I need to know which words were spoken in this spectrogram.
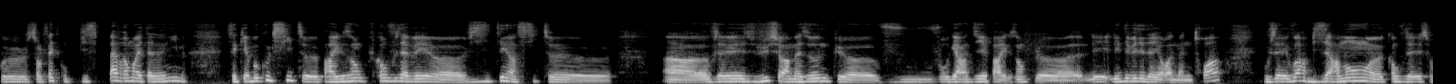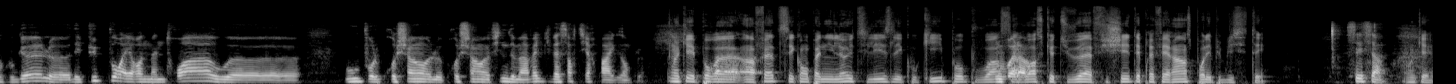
que, sur le fait qu'on puisse pas vraiment être anonyme. C'est qu'il y a beaucoup de sites, euh, par exemple, quand vous avez euh, visité un site, euh, un- vous avez vu sur Amazon que euh, vous, vous regardiez, par exemple, les, les DVD d'Iron Man 3, vous allez voir bizarrement, quand vous allez sur Google, des pubs pour Iron Man 3 ou ou pour le prochain le prochain film de Marvel qui va sortir, par exemple. Ok, pour euh, en fait, ces compagnies-là utilisent les cookies pour pouvoir Voilà. savoir ce que tu veux afficher, tes préférences pour les publicités. C'est ça. Ok.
